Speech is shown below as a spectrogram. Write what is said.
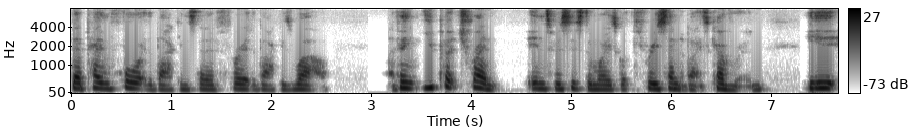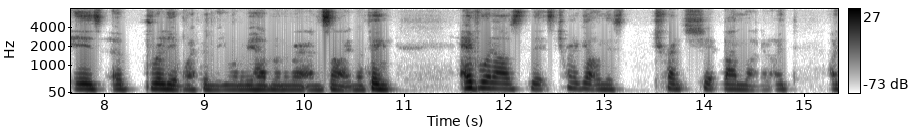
they're playing four at the back instead of three at the back as well. I think you put Trent into a system where he's got three centre backs covering, he is a brilliant weapon that you want to be having on the right hand side. And I think everyone else that's trying to get on this Trent shit bandwagon, I I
